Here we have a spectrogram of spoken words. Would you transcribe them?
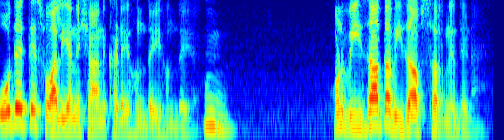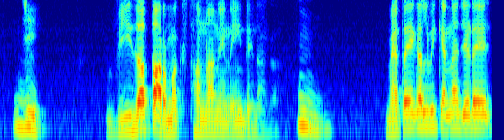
ਉਹਦੇ ਤੇ ਸਵਾਲੀਆ ਨਿਸ਼ਾਨ ਖੜੇ ਹੁੰਦੇ ਹੀ ਹੁੰਦੇ ਆ। ਹੂੰ। ਹੁਣ ਵੀਜ਼ਾ ਤਾਂ ਵੀਜ਼ਾ ਅਫਸਰ ਨੇ ਦੇਣਾ ਹੈ। ਜੀ। ਵੀਜ਼ਾ ਧਾਰਮਿਕ ਸਥਾਨਾਂ ਨੇ ਨਹੀਂ ਦੇਣਾਗਾ। ਹੂੰ। ਮੈਂ ਤਾਂ ਇਹ ਗੱਲ ਵੀ ਕਹਿਣਾ ਜਿਹੜੇ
